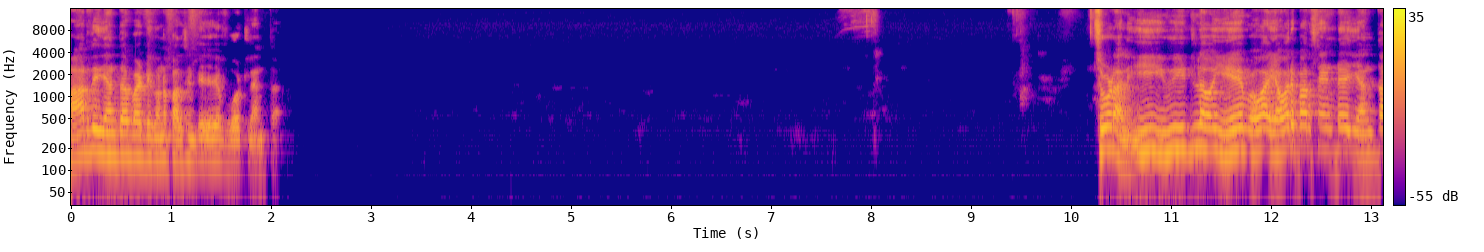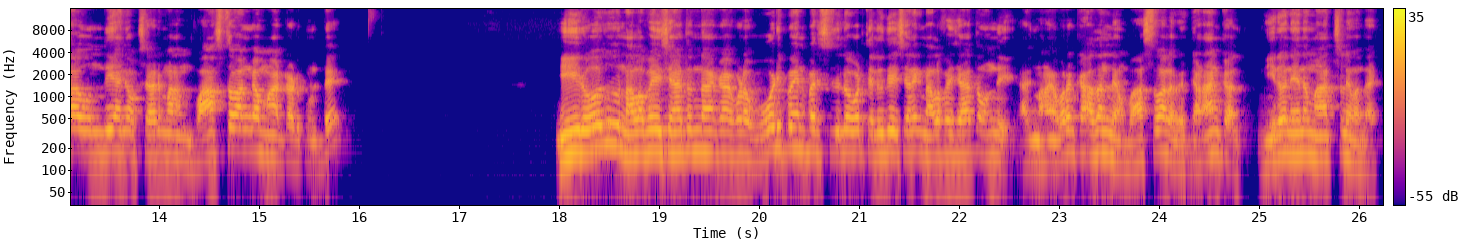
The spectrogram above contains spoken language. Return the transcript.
భారతీయ జనతా పార్టీకి ఉన్న పర్సంటేజ్ ఆఫ్ ఓట్లు ఎంత? చూడాలి. ఈ వీటిలో ఏ ఎవరి పర్సెంటేజ్ ఎంత ఉంది అని ఒకసారి మనం వాస్తవంగా మాట్లాడుకుంటే ఈరోజు నలభై శాతం దాకా కూడా ఓడిపోయిన పరిస్థితిలో కూడా తెలుగుదేశానికి నలభై శాతం ఉంది. అది మనం ఎవరం కాదనలేము వాస్తవాలు అవి గణాంకాలు. మీరు నేను మార్చలేము దాన్ని.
